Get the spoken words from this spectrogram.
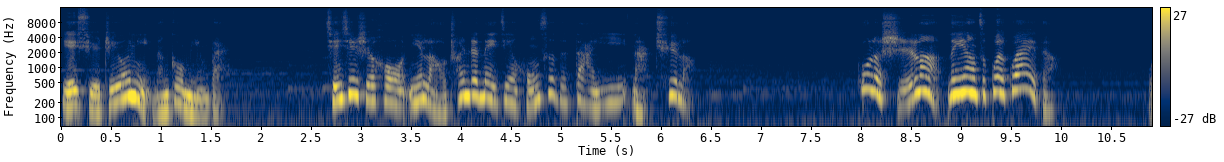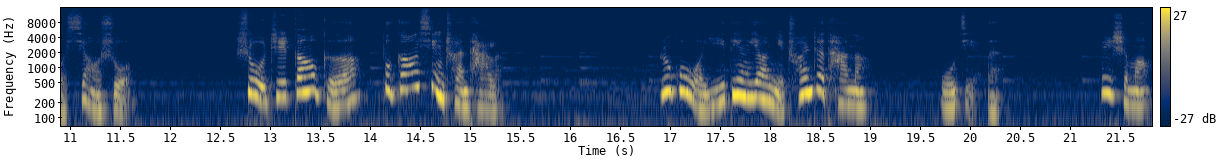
也许只有你能够明白。前些时候，你老穿着那件红色的大衣哪儿去了？过了时了，那样子怪怪的。我笑说：“束之高阁，不高兴穿它了。”如果我一定要你穿着它呢？吴姐问。为什么？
